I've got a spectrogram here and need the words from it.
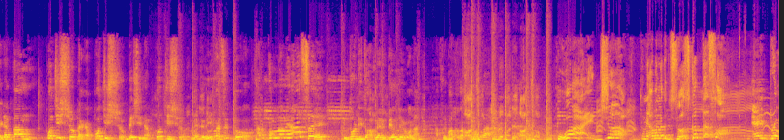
এটার দাম পঁচিশশো টাকা পঁচিশশো বেশি না পঁচিশশো। নিয়ে আছে তো আর কম দামে আছে কিন্তু ওটি তো আপনার দিন যাব না। আপনি ভালো না। Up. ওয়াই জো তুমি আমার লাগে জোস করতেছ? এই ব্রো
